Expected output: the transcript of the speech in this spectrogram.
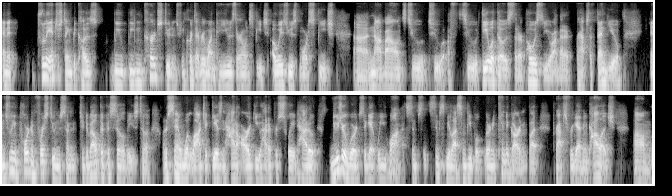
And it's really interesting because we, we encourage students, we encourage everyone to use their own speech, always use more speech, uh, not violence to, to, uh, to deal with those that are opposed to you or that perhaps offend you. And it's really important for students to, to develop their facilities to understand what logic is and how to argue, how to persuade, how to use your words to get what you want. That seems, it seems to be a lesson people learn in kindergarten, but perhaps forget in college um,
